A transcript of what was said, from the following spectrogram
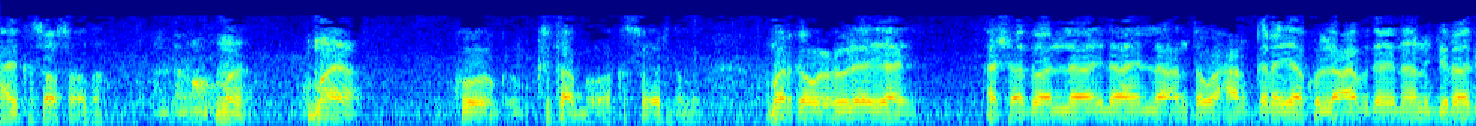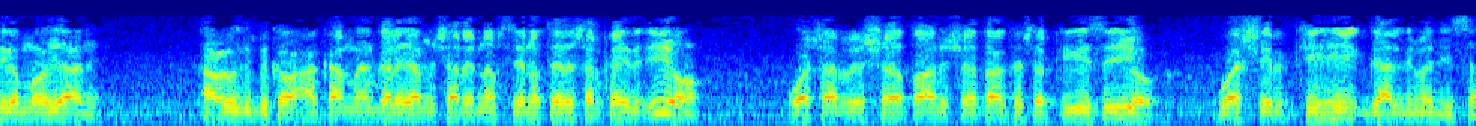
Hay ka soo socda maya kitaab ka soo herdamay marka wuxuu leeyahay ashhadu an laa ilaaha illaa anta waxaan qirayaa kula caabuda inaanu jiro adiga mooyaane. Acuudu bika waxaan kaa magangelayaa min shari nafsii naftayda sharkayda iyo wa shari shayطaani shayطaanka sharkigiisa iyo wa shirkihi gaalnimadiisa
